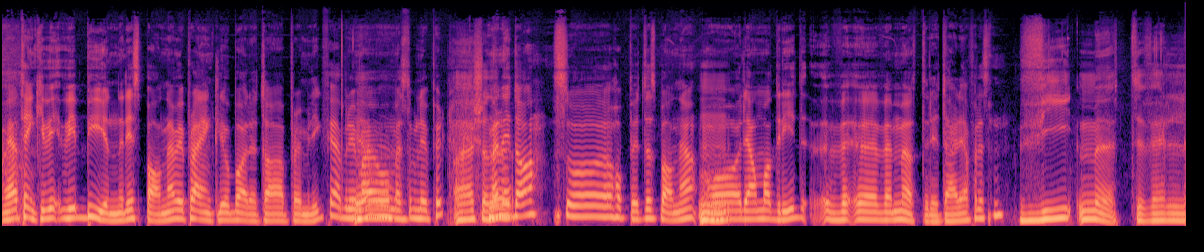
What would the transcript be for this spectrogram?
Og jeg tenker vi, vi begynner i Spania. Vi pleier egentlig å bare ta Premier League, for jeg bryr meg jo mest om Liverpool. Ja, Men i dag så hopper vi til Spania, mm. og Real Madrid Hvem møter de til helga, forresten? Vi møter vel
